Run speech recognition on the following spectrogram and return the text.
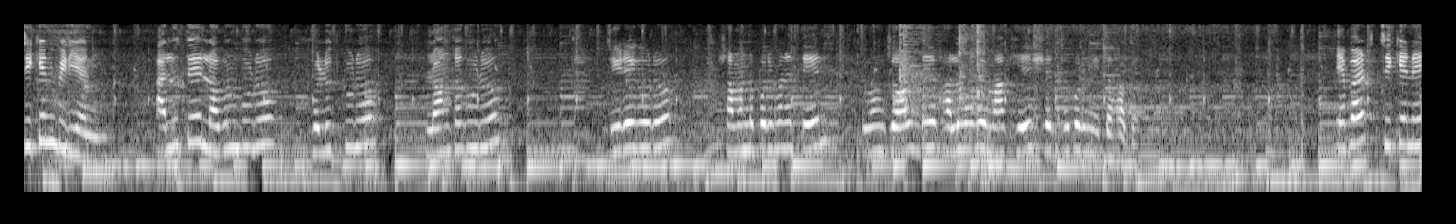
চিকেন বিরিয়ানি, আলুতে লবণ গুঁড়ো, হলুদ গুঁড়ো, লঙ্কা গুঁড়ো, জিরে গুঁড়ো, সামান্য পরিমাণে তেল এবং জল দিয়ে ভালোভাবে মাখিয়ে সেদ্ধ করে নিতে হবে। এবার চিকেনে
